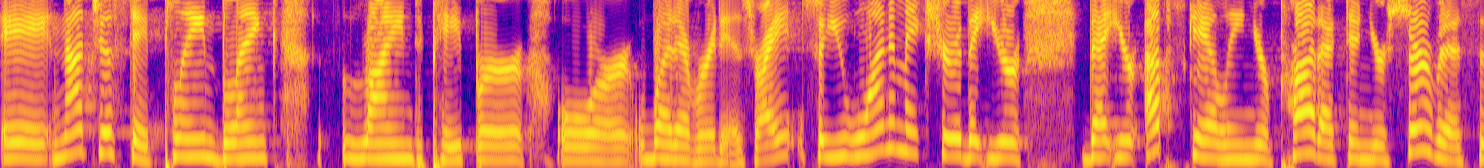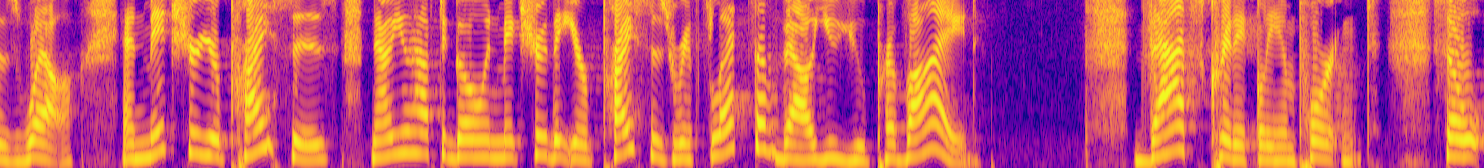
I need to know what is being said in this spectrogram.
a not just a plain blank lined paper or whatever it is right? So you want to make sure that you're that you're upscaling your product and your service as well. And make sure your prices now you have to go and make sure that your prices reflect the value you provide. That's critically important. So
